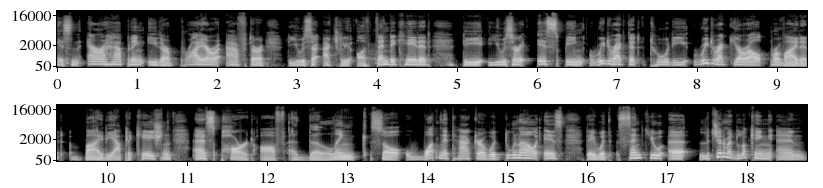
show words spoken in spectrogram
is an error happening either prior or after the user actually authenticated, the user is being redirected to the redirect URL provided by the application as part of uh, the link. So what an attacker would do now is they would send you a legitimate looking and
